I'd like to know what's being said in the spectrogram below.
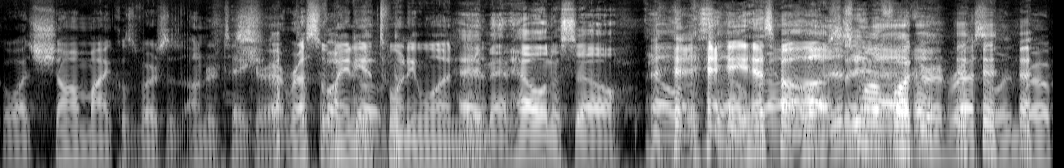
Go watch Shawn Michaels versus Undertaker at WrestleMania 21. Hey man, hell in a cell, hell in a cell. Hey, that's bro. all I this saying. that. motherfucker in wrestling, bro.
